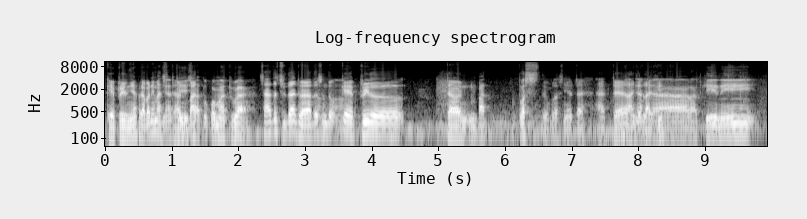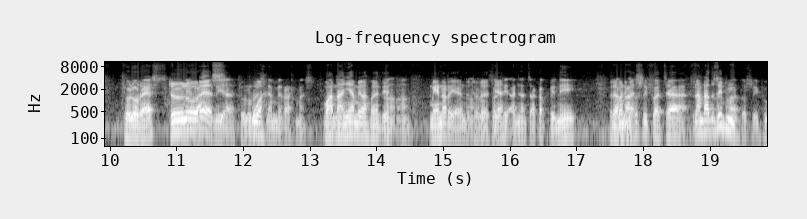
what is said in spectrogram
Gabrielnya berapa nih, Mas? ini Daun di 4. 1,2. Satu juta dua ratus untuk Oh. Gabriel daun 4 plus tuh plusnya udah ada lanjut Ini lagi Ada lagi ini Dolores. Dolores. Merah ini ya, Doloresnya merah Mas. warnanya mewah banget ya Heeh. manner ya untuk Doloresnya Batiannya cakep ini. Berapa nih, Mas? 600 ribu aja. 600 ribu 600 ribu.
